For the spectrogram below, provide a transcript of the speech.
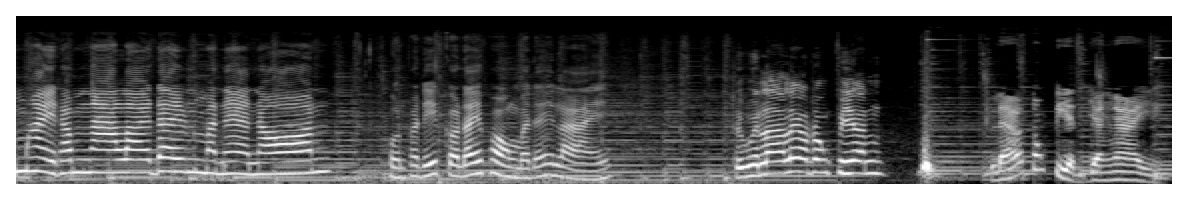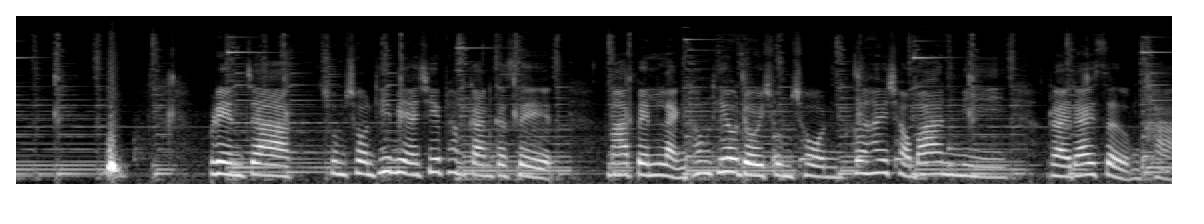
ำให้ทำนารายได้มาแน่นอน ผลผลิตก็ได้พองมาได้หลาย ถึงเวลาแล้วต้องเปลี่ยน แล้วต้องเปลี่ยนยังไง เปลี่ยนจากชุมชนที่มีอาชีพทำการเกษตร มาเป็นแหล่งท่องเที่ยวโดยชุมชน เพื่อให้ชาวบ้านมีรายได้เสริมค่ะ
